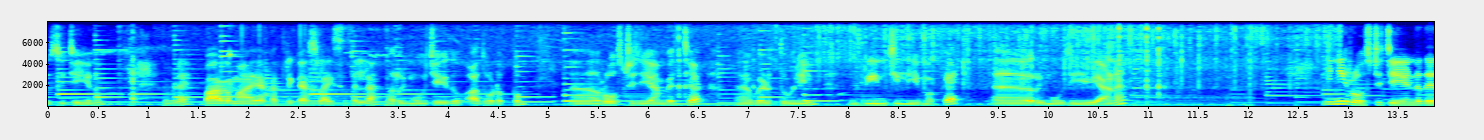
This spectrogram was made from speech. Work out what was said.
യൂസ് ചെയ്യണം. ഇവിടെ പാകമായ കത്രിക്ക സ്ലൈസസ് എല്ലാം റിമൂവ് ചെയ്തു. അതോടൊപ്പം റോസ്റ്റ് ചെയ്യാൻ വെച്ച വെളുത്തുള്ളിയും ഗ്രീൻ ചില്ലിയും ഒക്കെ റിമൂവ് ചെയ്യുകയാണ്. ഇനി റോസ്റ്റ് ചെയ്യേണ്ടത്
